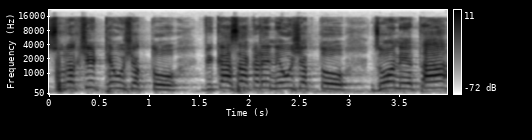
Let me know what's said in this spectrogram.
सुरक्षित ठेवू शकतो विकासाकडे नेऊ शकतो जो नेता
